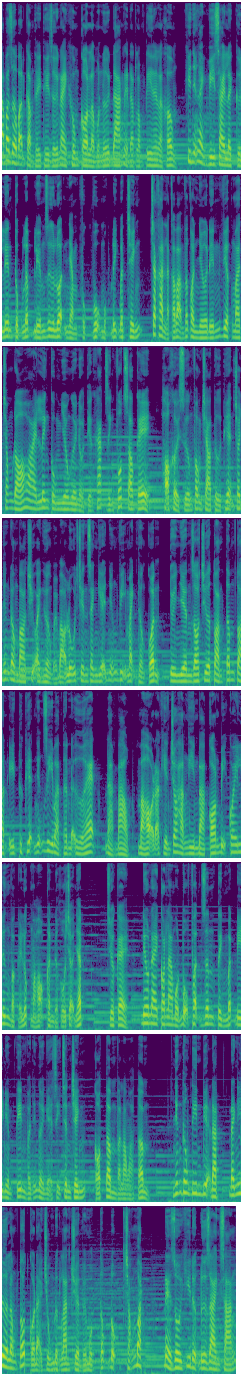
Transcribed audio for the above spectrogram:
Đã bao giờ bạn cảm thấy thế giới này không còn là một nơi đáng để đặt lòng tin hay là không? Khi những hành vi sai lệch cứ liên tục lấp liếm dư luận nhằm phục vụ mục đích bất chính, chắc hẳn là các bạn vẫn còn nhớ đến việc mà trong đó Hoài Linh cùng nhiều người nổi tiếng khác dính phốt sao kê. Họ khởi xướng phong trào từ thiện cho những đồng bào chịu ảnh hưởng bởi bão lũ trên danh nghĩa những vị mạnh thường quân. Tuy nhiên do chưa toàn tâm toàn ý thực hiện những gì bản thân đã hứa hẹn, đảm bảo mà họ đã khiến cho hàng nghìn bà con bị quay lưng vào cái lúc mà họ cần được hỗ trợ nhất. Chưa kể, điều này còn là một bộ phận dân tình mất đi niềm tin vào những người nghệ sĩ chân chính, có tâm và lòng hảo tâm. Những thông tin bịa đặt, đánh lừa lòng tốt của đại chúng được lan truyền với một tốc độ chóng mặt, để rồi khi được đưa ra ánh sáng,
